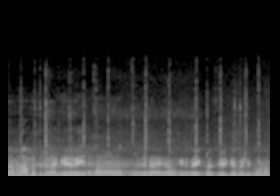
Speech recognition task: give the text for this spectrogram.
നമ്മൾ അമ്പലത്തിലെല്ലാം കയറി പൂജന കഴിഞ്ഞ് നമുക്കിനി ബ്രേക്ക്ഫാസ്റ്റ് കഴിക്കാൻ വേണ്ടി പോകണം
